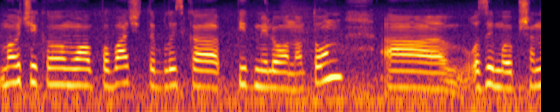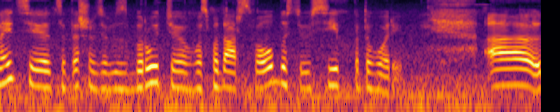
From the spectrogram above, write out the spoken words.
Ми очікуємо побачити близько півмільйона тонн озимої пшениці. Це те, що зберуть господарства області усіх категорій. А,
